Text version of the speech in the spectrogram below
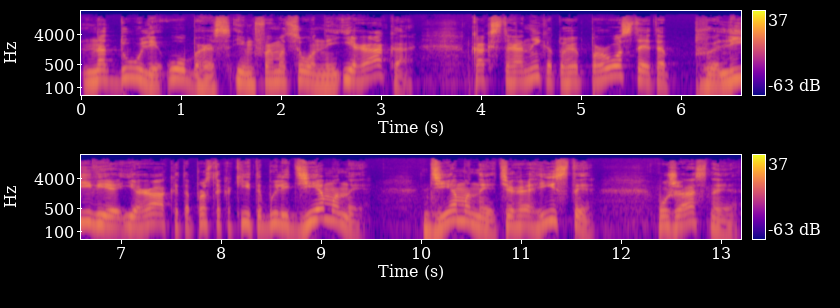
надули образ информационный Ирака как страны, которая просто это Ливия, Ирак, это просто какие-то были демоны, демоны, террористы ужасные.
